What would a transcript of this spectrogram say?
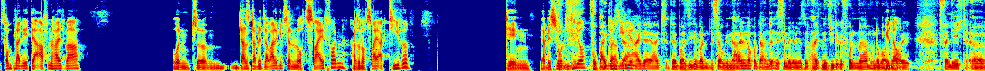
vom Planet der Affen halt war. Und ähm, das, da mittlerweile gibt es ja nur noch zwei von, also noch zwei aktive den ja, Mission 4. Wobei Brasilien. der eine halt, der Brasilien war das Original noch und der andere ist, den wir so einen alten, den sie wiedergefunden haben und nochmal genau. neu verlegt, äh,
